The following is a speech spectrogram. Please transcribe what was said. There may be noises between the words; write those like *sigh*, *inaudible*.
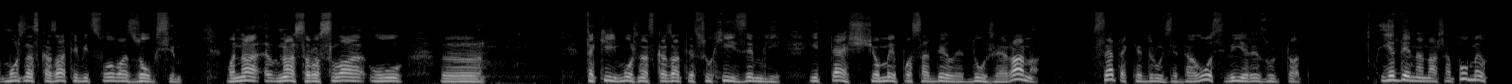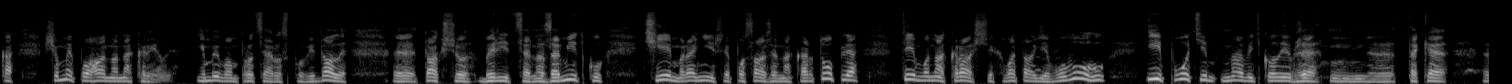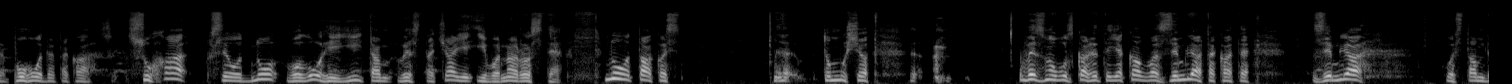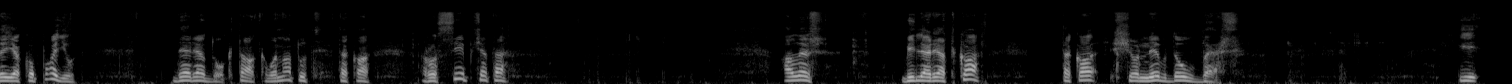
можна сказати, від слова зовсім. Вона в нас росла у е, такій, можна сказати, сухій землі. І те, що ми посадили дуже рано, все-таки, друзі, дало свій результат. Єдина наша помилка, що ми погано накрили. І ми вам про це розповідали. Е, Так що беріть це на замітку. Чим раніше посаджена картопля, тим вона краще хватає вологу. І потім, навіть коли вже е, таке е, погода така суха, все одно вологи їй там вистачає і вона росте. Ну, отак ось. Тому що *clears throat* ви знову скажете, яка у вас земля така те. Земля, ось там, де я копаю, де рядок. Так, вона тут така розсипчата. Але ж біля рядка така, що не вдовбеш. І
